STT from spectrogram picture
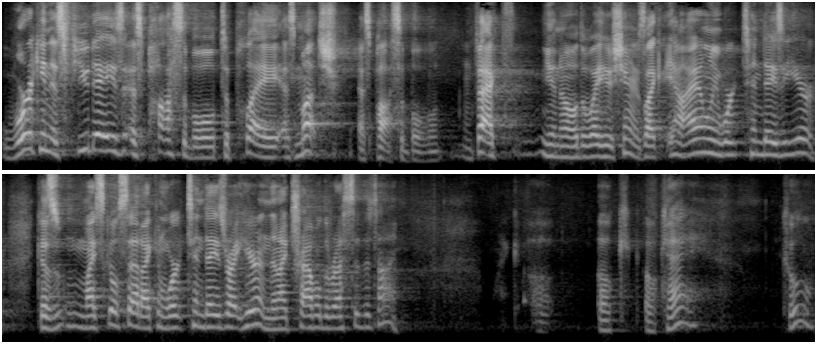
working as few days as possible to play as much as possible. In fact, you know, the way he was sharing is like, yeah, I only work 10 days a year because my skill set, I can work 10 days right here and then I travel the rest of the time. Like, oh, okay, okay, cool.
